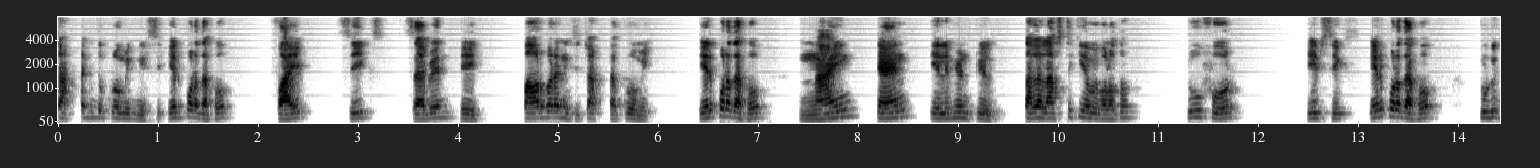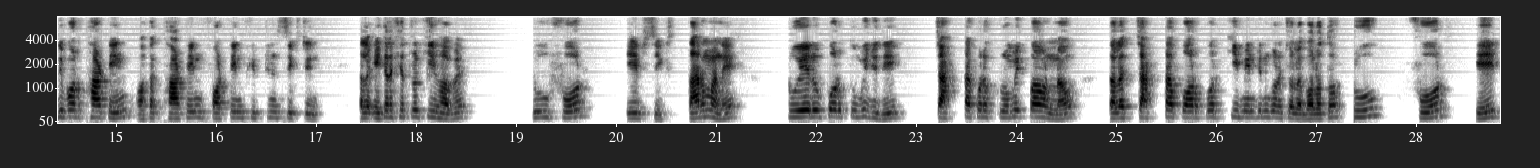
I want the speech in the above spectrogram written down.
চারটা কিন্তু ক্রমিক নিচ্ছি। এরপরে দেখো five six seven eight power কটা নিচ্ছি চারটা ক্রমিক। এরপরে দেখো নাইন টেন ইলেভেন টুয়েলভ তাহলে লাস্টে কি হবে বলো তো টু ফোর এইট সিক্স এরপরে দেখো two to the power thirteen অর্থাৎ থার্টিন ফোরটিন ফিফটিন সিক্সটিন তাহলে এটার ক্ষেত্রে কি হবে? টু ফোর এইট সিক্স তার মানে টু এর উপর তুমি যদি চারটা করে ক্রমিক পাওয়ার নাও, তাহলে চারটা পর পর কি মেনটেন করে চলে বলো তো টু ফোর এইট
